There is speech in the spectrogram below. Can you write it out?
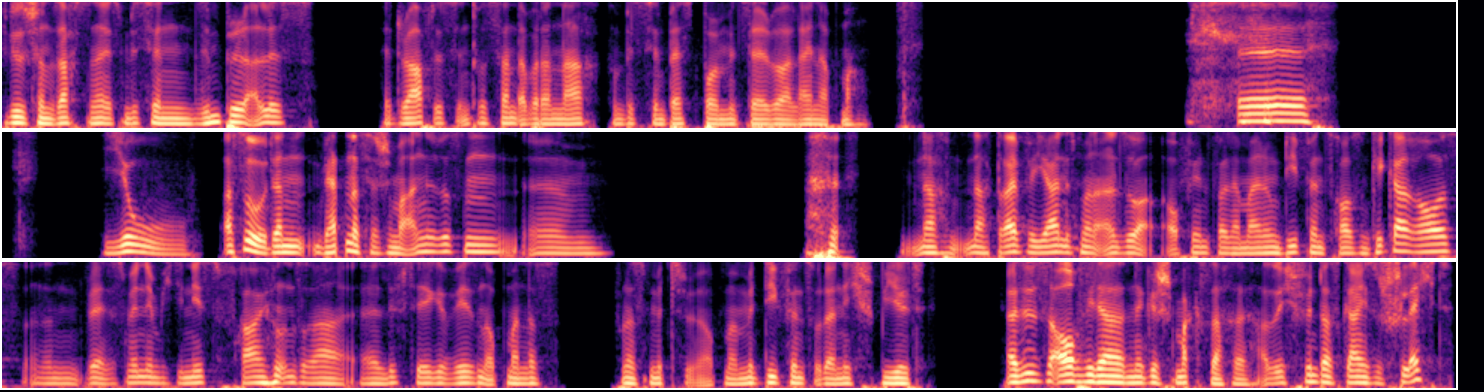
Wie du es schon sagst, ne, ist ein bisschen simpel alles. Der Draft ist interessant, aber danach so ein bisschen Bestball mit selber Line-Up machen. äh. Jo. Achso, dann, wir hatten das ja schon mal angerissen. Ähm, nach, nach drei, vier Jahren ist man also auf jeden Fall der Meinung, Defense raus und Kicker raus. Und dann wäre das wäre nämlich die nächste Frage in unserer äh, Liste hier gewesen, ob man das, ob man das mit, ob man mit Defense oder nicht spielt. Also es ist auch wieder eine Geschmackssache. Also ich finde das gar nicht so schlecht.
